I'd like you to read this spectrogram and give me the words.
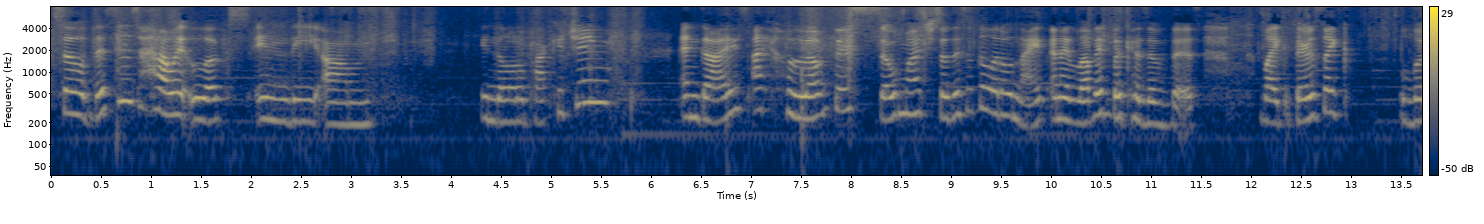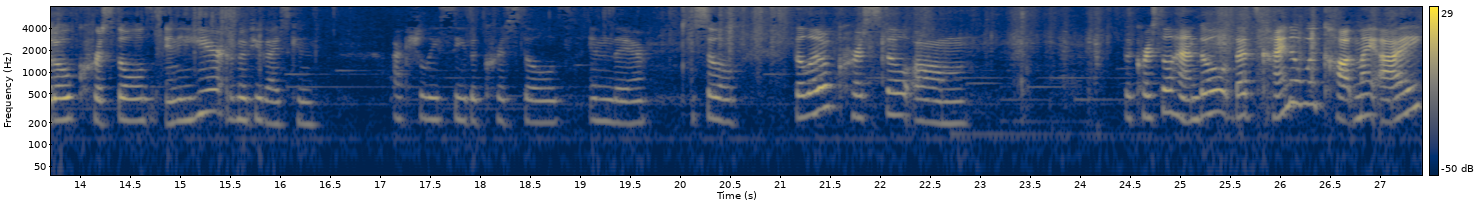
So this is how it looks in the um, in the little packaging. And guys, I love this so much. So this is the little knife and I love it because of this. Like there's like little crystals in here. I don't know if you guys can actually see the crystals in there. So the little crystal, um, the crystal handle, that's kind of what caught my eye.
